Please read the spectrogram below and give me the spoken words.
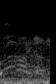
Yeah!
